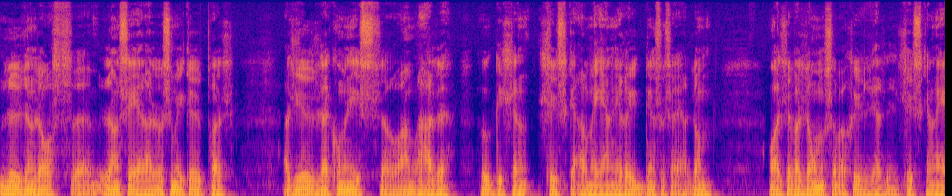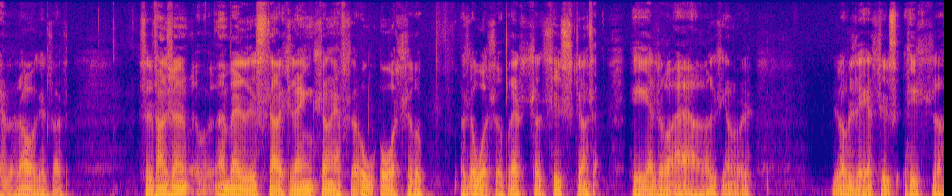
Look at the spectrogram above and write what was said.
Ludendorff eh, lanserade och som gick ut på att, att judar, kommunister och andra hade huggit den tyska armén i ryggen så att säga. De, och att det var de som var skyldiga till tyska nederlaget. Så det fanns en, en väldigt stark längtan efter återupp, att återupprätta Tysklands heder och ära. Liksom. Det var väl det Hitler,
